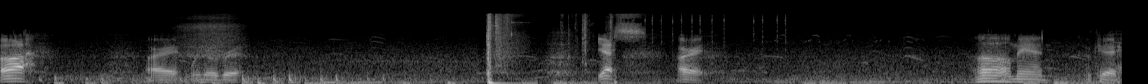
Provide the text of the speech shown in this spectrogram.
Ah. Alright, went over it. Yes. Alright. Oh, man. Okay.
